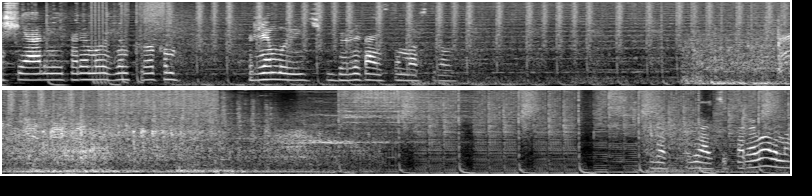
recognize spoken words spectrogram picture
Наші армії переможним кроком прямують британським островом. Давайте переводимо.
